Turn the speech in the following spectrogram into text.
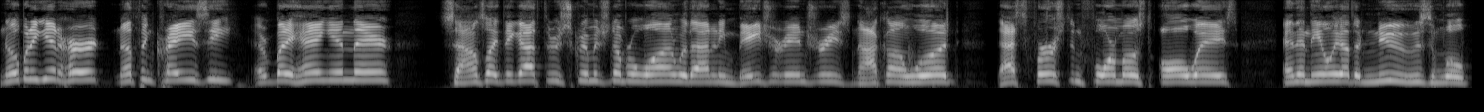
Nobody get hurt. Nothing crazy. Everybody hang in there. Sounds like they got through scrimmage number one without any major injuries. Knock on wood. That's first and foremost, always. And then the only other news, and we'll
